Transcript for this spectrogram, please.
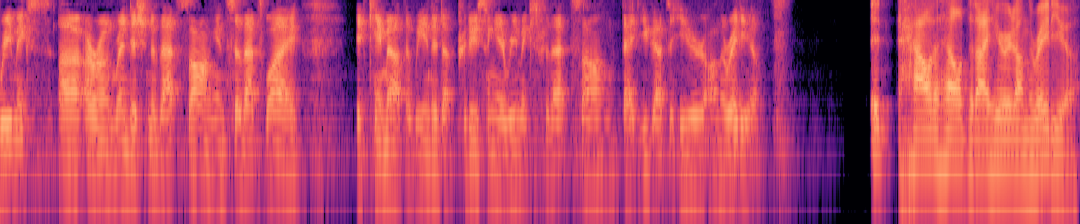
remix uh, our own rendition of that song, and so that's why it came out that we ended up producing a remix for that song that you got to hear on the radio. It, how the hell did I hear it on the radio?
